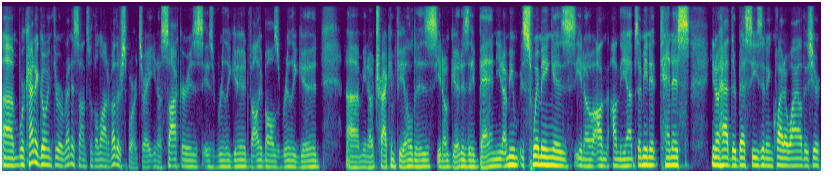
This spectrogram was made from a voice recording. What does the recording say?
um, we're kind of going through a renaissance with a lot of other sports, right? You know, soccer is is really good, volleyball is really good. Um, you know, track and field is you know good as they've been. You know, I mean, swimming is you know on on the ups. I mean, it, tennis, you know, had their best season in quite a while this year.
